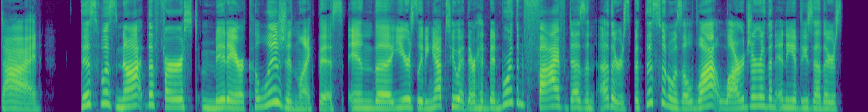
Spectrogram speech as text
died. This was not the first midair collision like this. In the years leading up to it, there had been more than five dozen others, but this one was a lot larger than any of these others.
